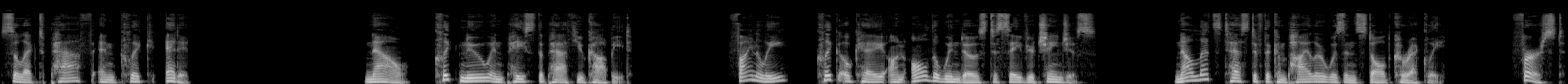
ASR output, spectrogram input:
select Path and click Edit. Now, click New and paste the path you copied. Finally, click OK on all the windows to save your changes. Now let's test if the compiler was installed correctly. First,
